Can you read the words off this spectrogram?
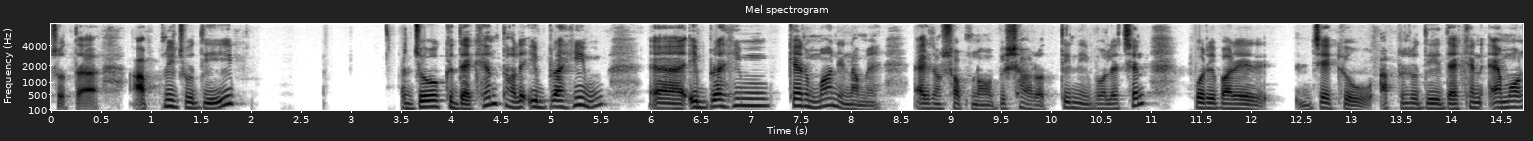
শ্রোতা, আপনি যদি যোগ দেখেন, তাহলে ইব্রাহিম ইব্রাহিম কেরমানি নামে একজন স্বপ্ন বিশারদ। তিনি বলেছেন, পরিবারের যে কেউ, আপনি যদি দেখেন এমন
